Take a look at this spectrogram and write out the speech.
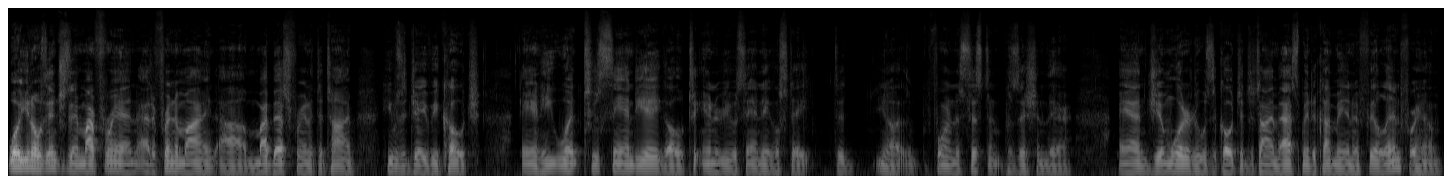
Well, you know, it's interesting. My friend, I had a friend of mine, uh, my best friend at the time, he was a JV coach, and he went to San Diego to interview with San Diego State to, you know, for an assistant position there. And Jim Woodard, who was the coach at the time, asked me to come in and fill in for him,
